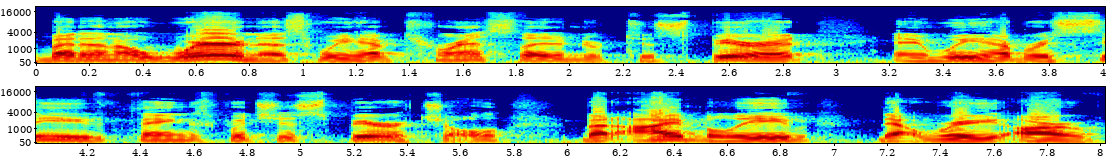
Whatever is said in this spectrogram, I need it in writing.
But in awareness, we have translated to spirit and we have received things which is spiritual. But I believe that we are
